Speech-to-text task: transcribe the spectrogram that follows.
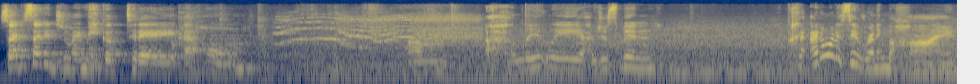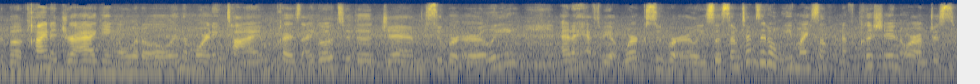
So I decided to do my makeup today at home. Um, uh, lately I've just been, I don't want to say running behind, but kind of dragging a little in the morning time because I go to the gym super early and I have to be at work super early. So sometimes I don't leave myself enough cushion or I'm just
